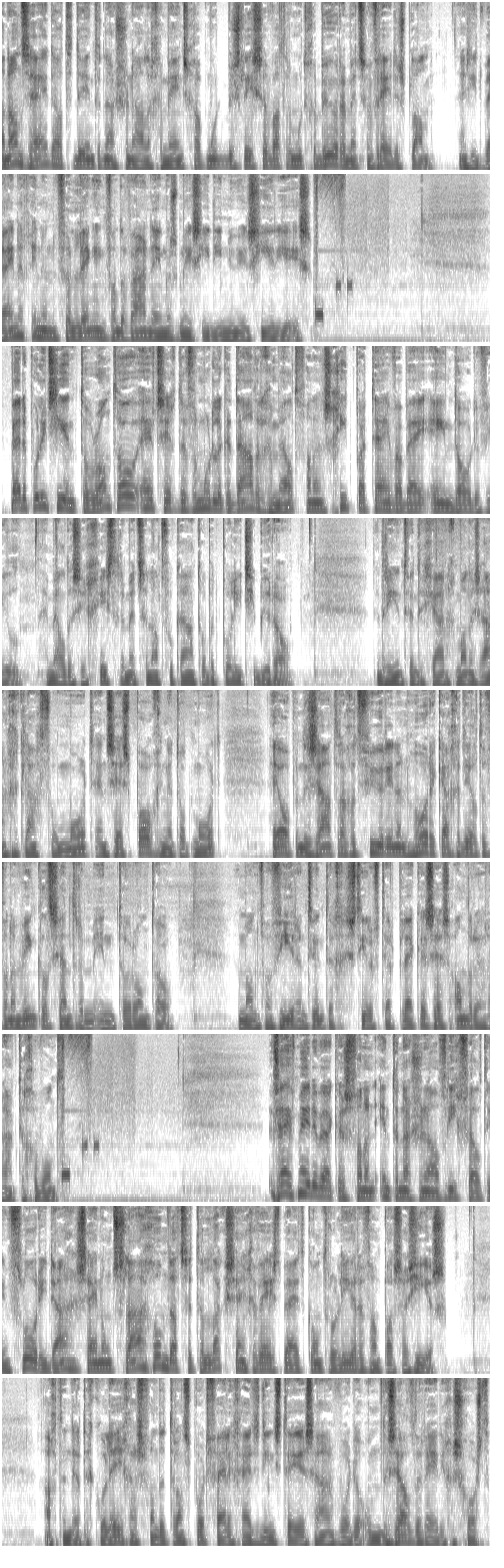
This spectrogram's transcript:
Annan zei dat de internationale gemeenschap moet beslissen wat er moet gebeuren met zijn vredesplan. Hij ziet weinig in een verlenging van de waarnemersmissie die nu in Syrië is. Bij de politie in Toronto heeft zich de vermoedelijke dader gemeld van een schietpartij waarbij één dode viel. Hij meldde zich gisteren met zijn advocaat op het politiebureau. De 23-jarige man is aangeklaagd voor moord en zes pogingen tot moord. Hij opende zaterdag het vuur in een horecagedeelte van een winkelcentrum in Toronto. Een man van 24 stierf ter plekke, zes anderen raakten gewond. Vijf medewerkers van een internationaal vliegveld in Florida zijn ontslagen omdat ze te laks zijn geweest bij het controleren van passagiers. 38 collega's van de transportveiligheidsdienst TSA worden om dezelfde reden geschorst.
